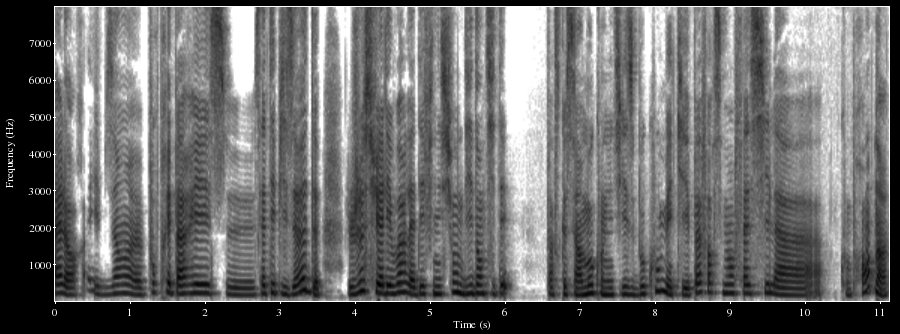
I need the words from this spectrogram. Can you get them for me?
Alors, eh bien, pour préparer ce, cet épisode, je suis allée voir la définition d'identité, parce que c'est un mot qu'on utilise beaucoup, mais qui n'est pas forcément facile à, comprendre.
